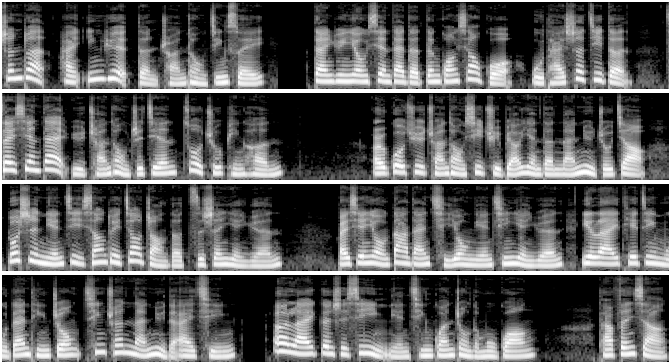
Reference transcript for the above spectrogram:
身段和音乐等传统精髓，但运用现代的灯光效果。舞台设计等，在现代与传统之间做出平衡。而过去传统戏曲表演的男女主角，多是年纪相对较长的资深演员。白先勇大胆启用年轻演员，一来贴近《牡丹亭》中青春男女的爱情，二来更是吸引年轻观众的目光。他分享，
